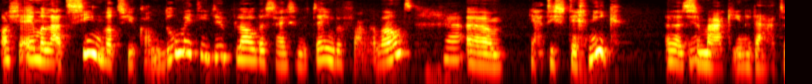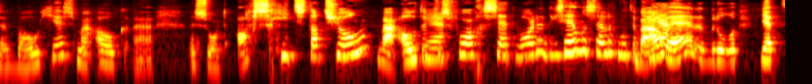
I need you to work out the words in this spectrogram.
als je eenmaal laat zien wat je kan doen met die Duplo, dan zijn ze meteen bevangen. Want ja. Um, ja, het is techniek. Uh, ze maken inderdaad uh, bootjes, maar ook uh, een soort afschietstation waar autootjes ja. voor gezet worden. Die ze helemaal zelf moeten bouwen. Ja. Hè? Ik bedoel, je hebt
